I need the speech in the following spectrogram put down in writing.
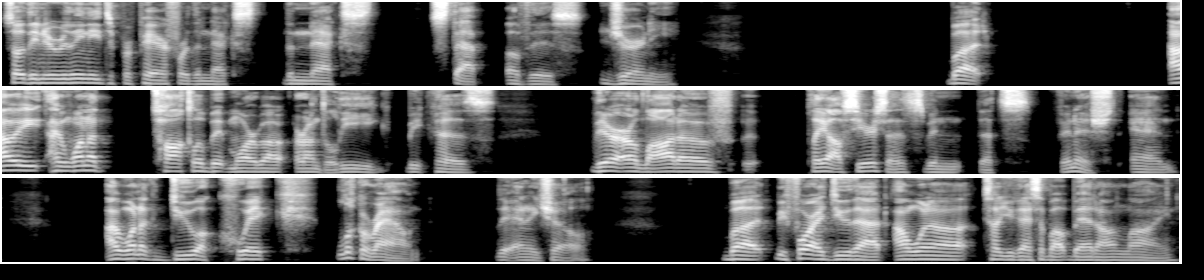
So they really need to prepare for the next the next step of this journey. But I I want to talk a little bit more about around the league because there are a lot of uh, playoff series that's been that's finished, and I want to do a quick look around the NHL. But before I do that, I want to tell you guys about Bet Online.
